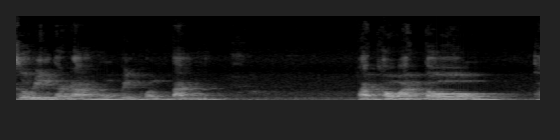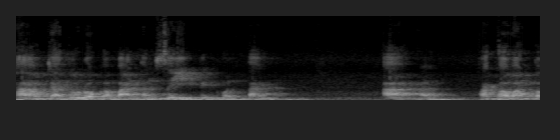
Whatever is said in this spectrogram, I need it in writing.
สุรินทราหูเป็นคนตั้งพักวะโต เท้าจัตุโลกบาลทั้งสี่เป็นคนตั้งอาพักวะโต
